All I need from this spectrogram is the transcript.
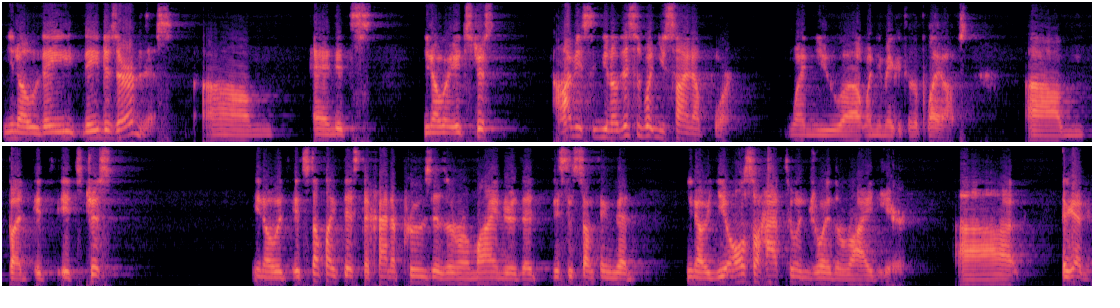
you know they they deserve this. Um, and it's you know it's just obviously you know this is what you sign up for when you uh, when you make it to the playoffs. Um, but it, it's just you know it, it's stuff like this that kind of proves as a reminder that this is something that you know you also have to enjoy the ride here. Uh, again,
